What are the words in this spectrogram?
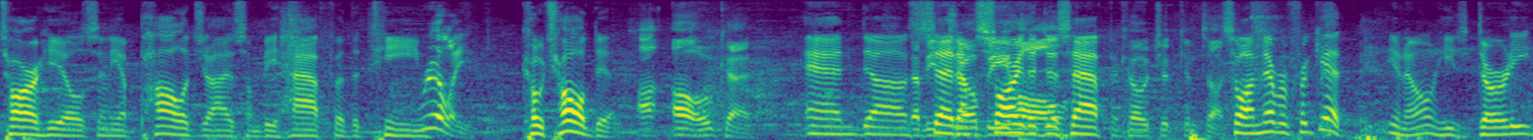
Tar Heels and he apologized on behalf of the team. Really? Coach Hall did, Uh, oh, okay. and uh, said, Joe "I'm B. sorry that this happened." Coach at Kentucky. So I'll never forget. You know, he's dirty.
